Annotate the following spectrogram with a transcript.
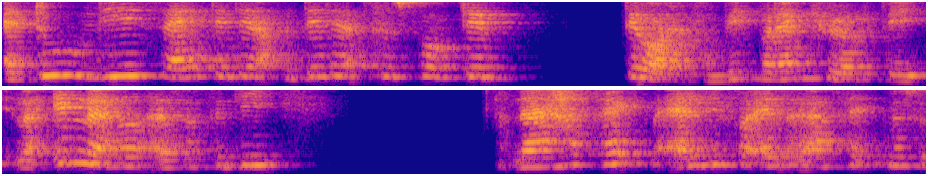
At du lige sagde det der på det der tidspunkt, det, det var da for vildt, hvordan kører du det? Eller et eller andet, altså fordi, når jeg har talt med alle de forældre, jeg har talt med, så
